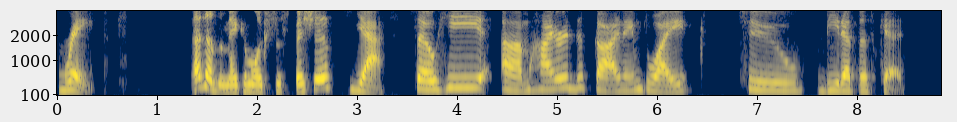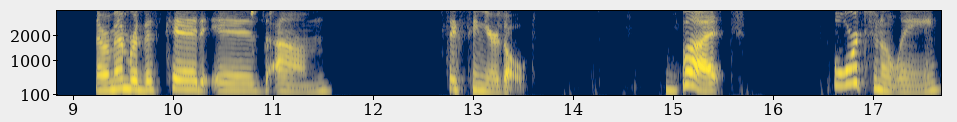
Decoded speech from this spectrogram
rape. That doesn't make him look suspicious. Yeah. So he um, hired this guy named Dwight to beat up this kid. Now remember, this kid is um, 16 years old. But fortunately,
